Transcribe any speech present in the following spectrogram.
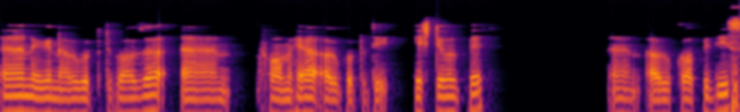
and again I'll go to the browser and from here I'll go to the HTML page. And I'll copy this.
